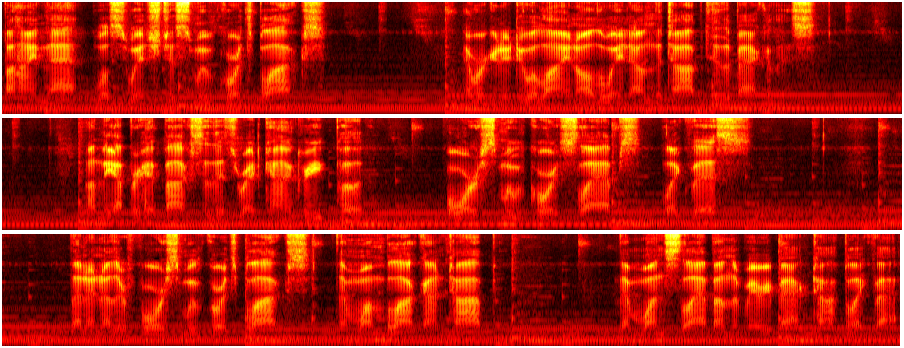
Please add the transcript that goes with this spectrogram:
Behind that, we'll switch to smooth quartz blocks, and we're going to do a line all the way down the top to the back of this. On the upper hitbox of this red concrete, put four smooth quartz slabs like this, then another four smooth quartz blocks, then one block on top, then one slab on the very back top like that.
